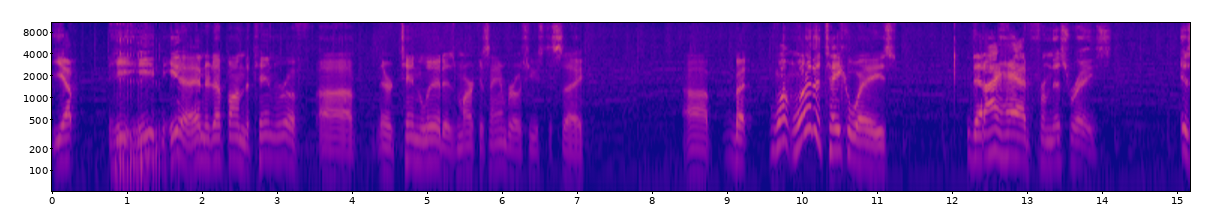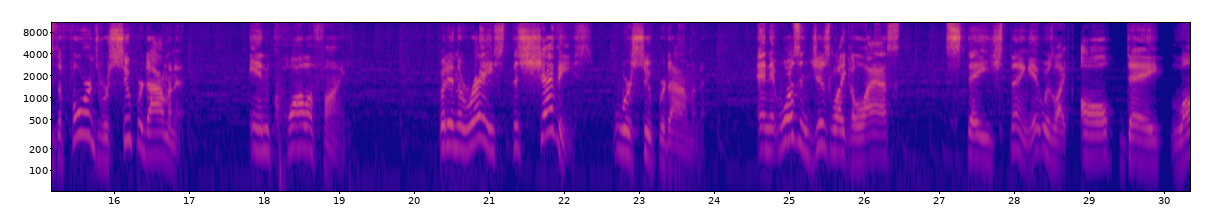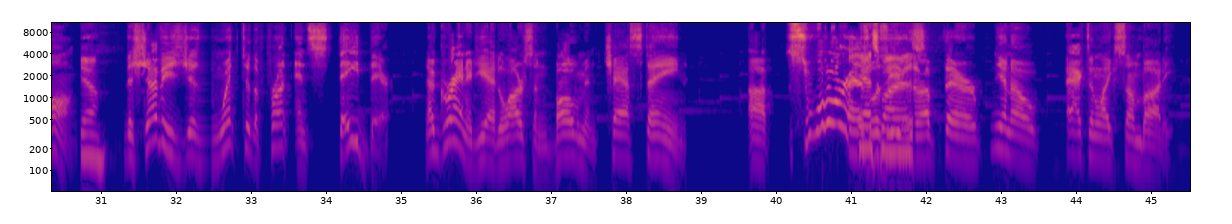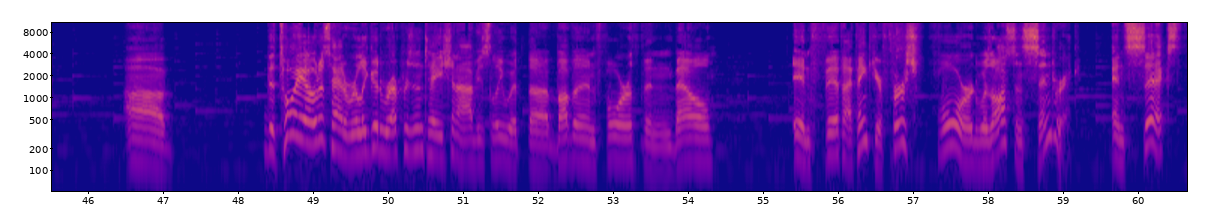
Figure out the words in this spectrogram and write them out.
Yep. He he he ended up on the tin roof. Uh their tin lid as Marcos Ambrose used to say. Uh but one one of the takeaways that I had from this race is the Fords were super dominant in qualifying. But in the race, the Chevys were super dominant. And it wasn't just like a last stage thing. It was like all day long. Yeah, The Chevys just went to the front and stayed there. Now, granted, you had Larson, Bowman, Chastain, uh, Suarez Yeah, was Suarez. even up there, you know, acting like somebody. Uh, the Toyotas had a really good representation, obviously, with uh, Bubba in fourth and Bell in fifth. I think your first Ford was Austin Cindric in sixth.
